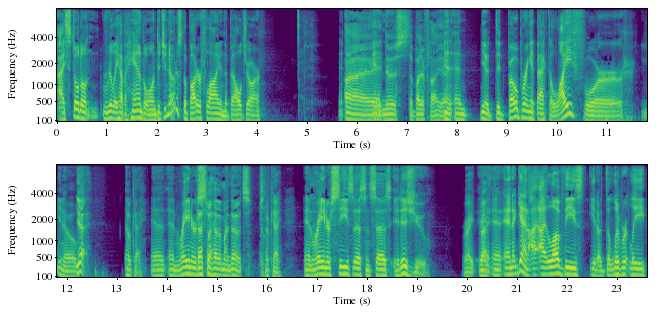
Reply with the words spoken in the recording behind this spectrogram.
I still don't really have a handle on. Did you notice the butterfly in the bell jar? I and, noticed the butterfly. Yeah, and, and you know, did Bo bring it back to life, or you know, yeah. Okay, and and Rainer. That's what I have in my notes. Okay, and Rainer sees this and says, "It is you." Right. Right. And, and, and again, I, I love these, you know, deliberately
